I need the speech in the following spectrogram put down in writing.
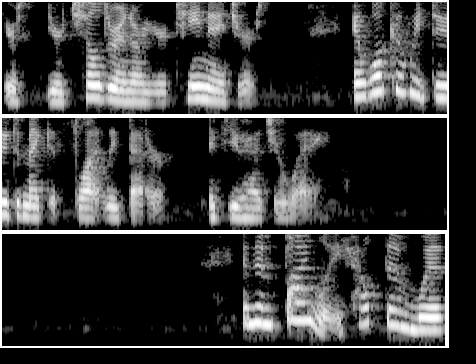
your, your children or your teenagers? And what could we do to make it slightly better if you had your way? And then finally, help them with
